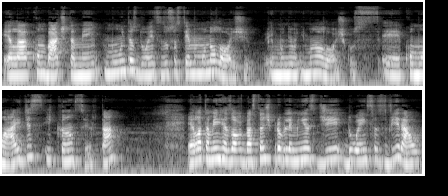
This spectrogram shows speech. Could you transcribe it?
Ela combate também muitas doenças do sistema imunológico, imunológicos, é, como AIDS e câncer, tá? Ela também resolve bastante probleminhas de doenças viral,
